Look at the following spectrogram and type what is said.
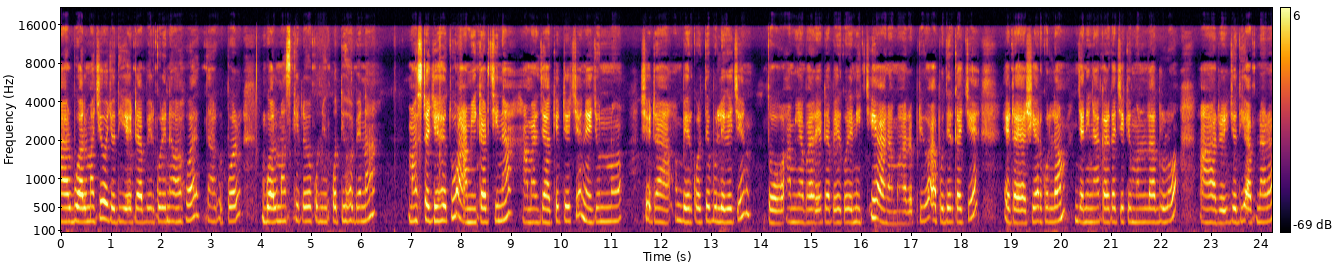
আর বোয়াল মাছেও যদি এটা বের করে নেওয়া হয়, তারপর বোয়াল মাছ খেলেও কোনো ক্ষতি হবে না। মাছটা যেহেতু আমি কাটছি না, আমার যা কেটেছেন এই জন্য সেটা বের করতে ভুলে গেছেন তো আমি আবার এটা বের করে নিচ্ছি, আর আমার প্রিয় আপুদের কাছে এটা শেয়ার করলাম। জানি না কার কাছে কেমন লাগল। আর যদি আপনারা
